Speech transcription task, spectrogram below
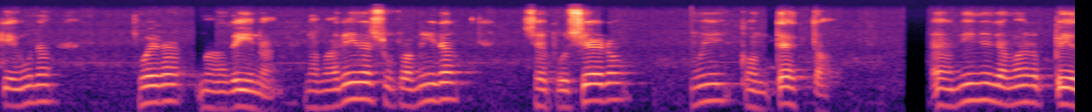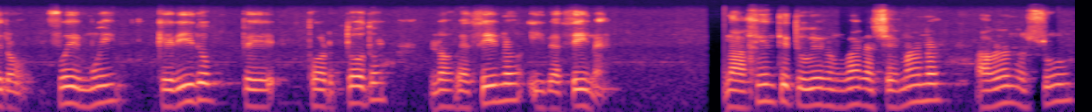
que una fuera madrina. La madrina y su familia se pusieron muy contentos. El niño llamado Pedro fue muy querido por todos los vecinos y vecinas. La gente tuvieron varias semanas hablando su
